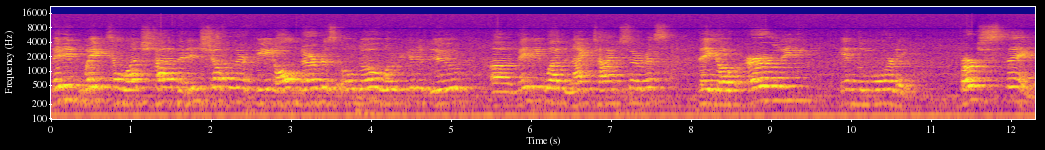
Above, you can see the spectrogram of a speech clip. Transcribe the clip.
They didn't wait till lunchtime. They didn't shuffle their feet, all nervous. Oh no, what are we going to do? Uh, maybe we'll have a nighttime service. They go early in the morning. First thing.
